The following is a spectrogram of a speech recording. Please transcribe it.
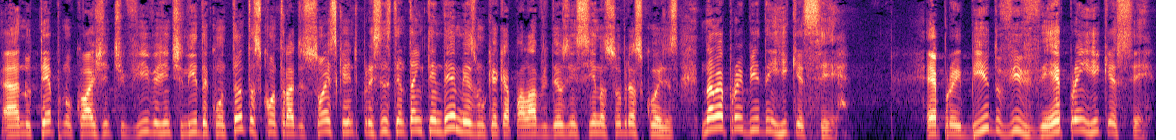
Ah, no tempo no qual a gente vive, a gente lida com tantas contradições que a gente precisa tentar entender mesmo o que, é que a palavra de Deus ensina sobre as coisas. Não é proibido enriquecer, é proibido viver para enriquecer.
